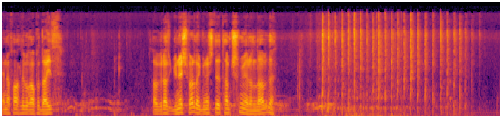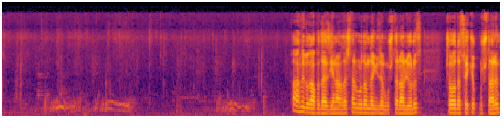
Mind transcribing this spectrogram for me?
Yine farklı bir kapıdayız. Tabi biraz güneş var da güneşte de tam çıkmıyor herhalde abi de. Farklı bir kapıdayız yine arkadaşlar. Buradan da güzel kuşlar alıyoruz. Çoğu da sökük kuşların.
